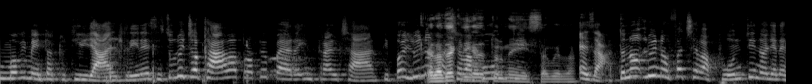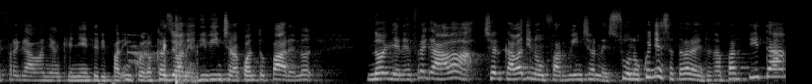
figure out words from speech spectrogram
il movimento a tutti gli altri. Nel senso, lui giocava proprio per intralciarti. Poi lui È non la faceva tecnica del punti. torneista quella. Esatto, no, lui non faceva punti, non gliene fregava neanche niente di fare in quell'occasione di vincere a quanto pare, non, non gliene fregava, ma cercava di non far vincere nessuno. Quindi è stata veramente una partita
